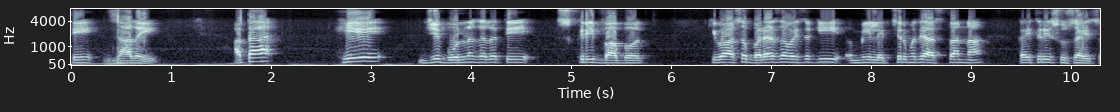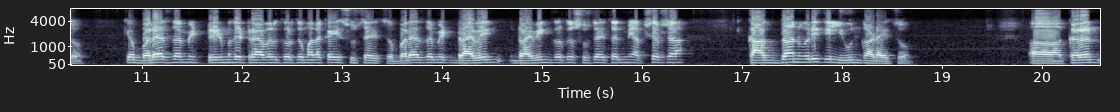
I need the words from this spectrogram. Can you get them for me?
ते झालंही. आता हे जे बोलणं झालं ते स्क्रिप्टबाबत किंवा असं बऱ्याचदा व्हायचं की मी लेक्चरमध्ये असताना काहीतरी सुचायचं किंवा बऱ्याचदा मी ट्रेनमध्ये ट्रॅव्हल करतो मला काही सुचायचं. बऱ्याचदा मी ड्रायव्हिंग ड्रायव्हिंग करतो सुचायचं आणि मी अक्षरशः कागदांवरही ते लिहून काढायचो. कारण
